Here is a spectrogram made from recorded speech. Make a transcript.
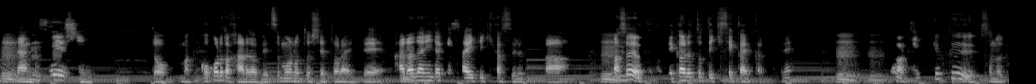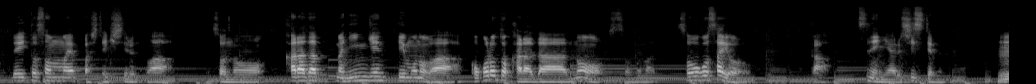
うん。なんか精神と、まあ、心と体を別物として捉えて体にだけ最適化するとか、うん。まあ、それはデカルト的世界観でね、うんうん。まあ、結局そのベイトソンもやっぱ指摘してるのはその体、まあ、人間っていうものは心と体のその、まあ、相互作用が常にあるシステムだと。う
